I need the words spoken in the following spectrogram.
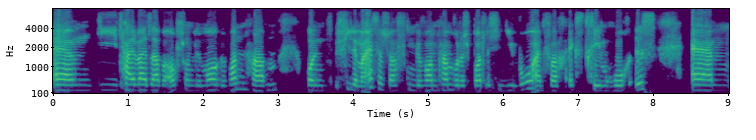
ähm, die teilweise aber auch schon Le Mans gewonnen haben und viele Meisterschaften gewonnen haben, wo das sportliche Niveau einfach extrem hoch ist, ähm,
